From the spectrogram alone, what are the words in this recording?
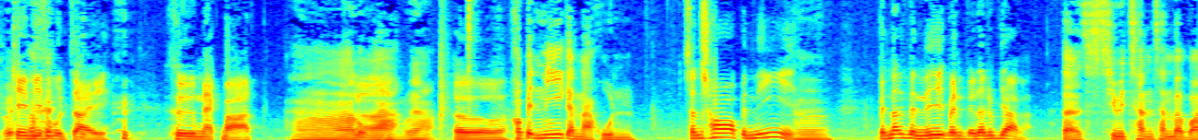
เอ้ยเคมีสะดุดใจ คือแม็กบาร์อ่าลงอ่างด้วยอะเออเขาเป็นหนี้กันนะคุณ ฉันชอบเป็นนี่เออเป็นนั่นเป็นนี่เป็นไปได้ทุกอย่างอะ แต่ชีวิตฉันฉันแบบว่า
